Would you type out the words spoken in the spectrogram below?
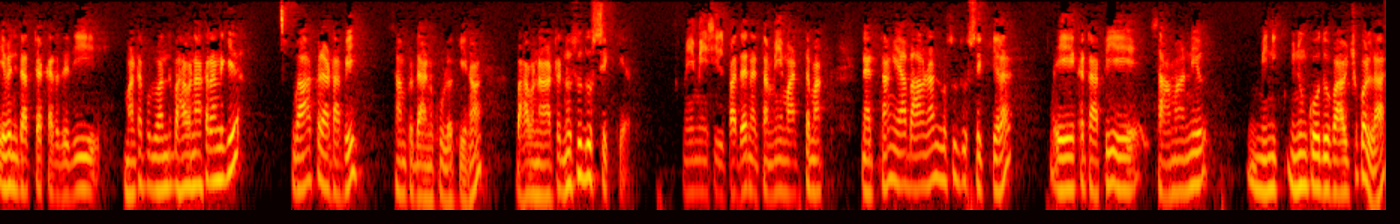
එවැනි තත්ත්වයක් අතරදී මට පුළුවන් ද භාවනා කරන්න කියලා ගාක් වෙලාට අපි සම්ප්‍රදාන කුල කියනවා භාවනාවට නුසුදුස්සෙක් කියලා. මේ මේ ශිල්පද නැත්නම් මේ මට්ටමක් නැත්නම් එයා භාවනාවට නුසුදුස්සෙක් කියලා ඒකට අපි සාමාන්‍ය මිනුම් කෝදුව පාවිච්චි කළා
